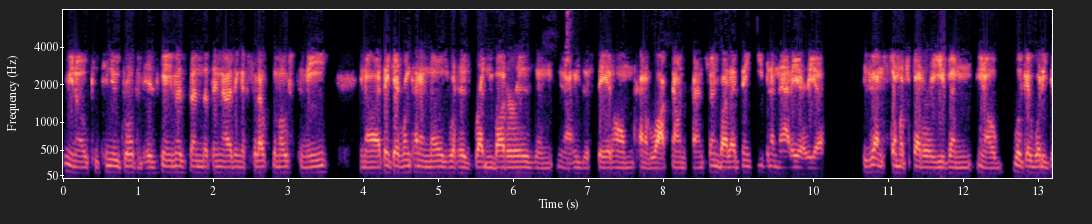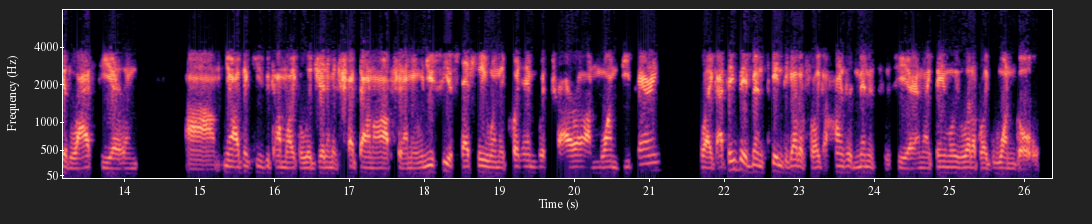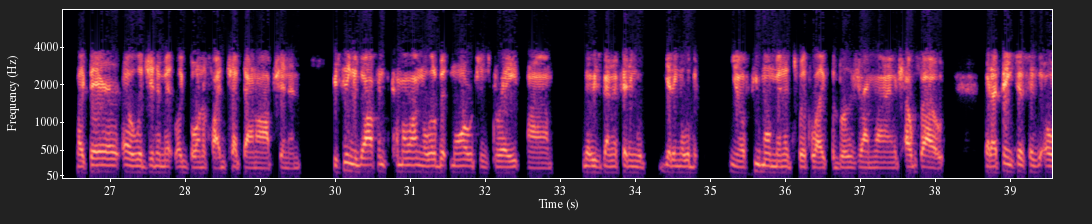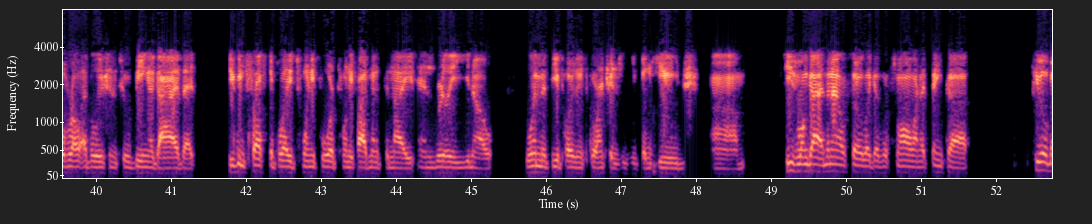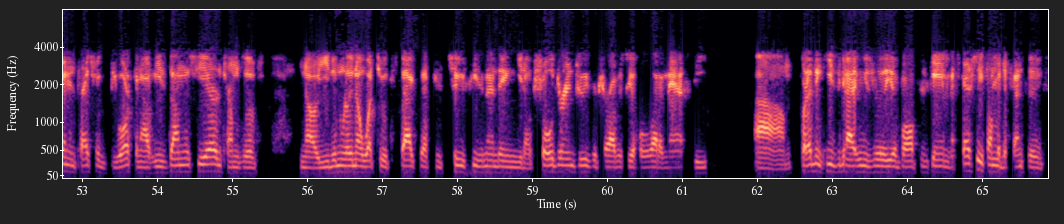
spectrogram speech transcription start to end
you know continued growth of his game has been the thing that I think has stood out the most to me. You know, I think everyone kind of knows what his bread and butter is, and you know he's a stay-at-home kind of lockdown defenseman. But I think even in that area, he's gotten so much better. Even you know, look at what he did last year, and um, you know, I think he's become like a legitimate shutdown option. I mean, when you see, especially when they put him with Chara on one deep pairing, like I think they've been skating together for like a hundred minutes this year, and like they only let up like one goal. Like they're a legitimate, like bona fide shutdown option, and you're seeing his offense come along a little bit more, which is great. Um, you know, he's benefiting with getting a little bit, you know, a few more minutes with like the Bergeron line, which helps out. But I think just his overall evolution to being a guy that you can trust to play 24, 25 minutes a night and really, you know, limit the opposing scoring chances has been huge. Um, he's one guy. And then I also, like, as a small one, I think, uh, people have been impressed with Bjork and how he's done this year in terms of, you know, you didn't really know what to expect after two season ending, you know, shoulder injuries, which are obviously a whole lot of nasty. Um, but I think he's a guy who's really evolved his game, especially from a defensive,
